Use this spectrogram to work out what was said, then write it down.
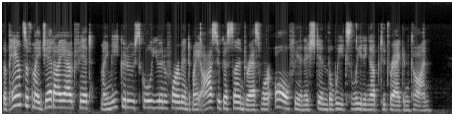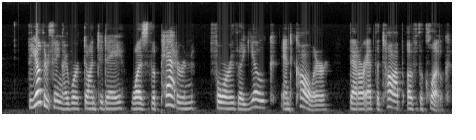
The pants of my Jedi outfit, my Mikuru school uniform, and my Asuka sundress were all finished in the weeks leading up to DragonCon. The other thing I worked on today was the pattern for the yoke and collar that are at the top of the cloak.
